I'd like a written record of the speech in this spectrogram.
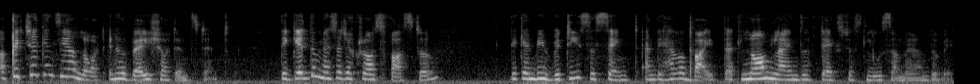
A picture can say a lot in a very short instant. They get the message across faster they can be witty, succinct, and they have a bite that long lines of text just lose somewhere on the way.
